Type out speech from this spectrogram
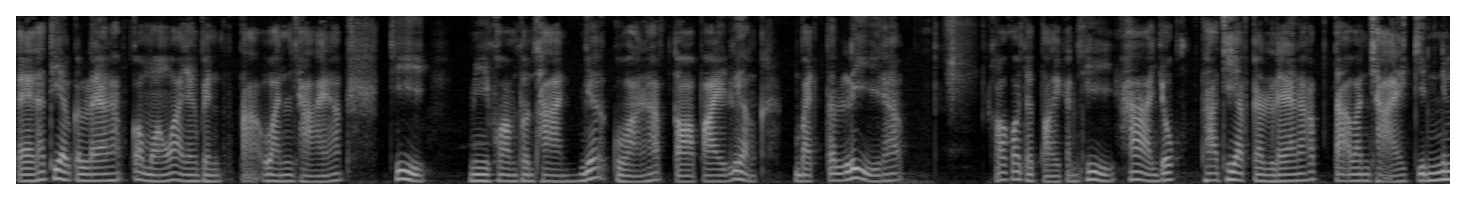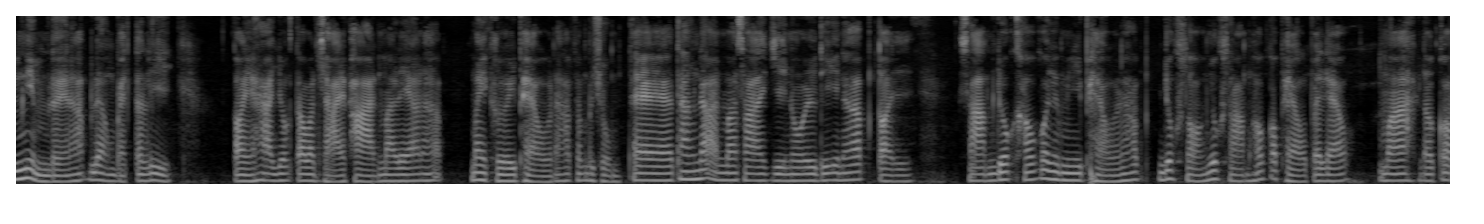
แต่ถ้าเทียบกันแล้วนะครับ ก็มองว่ายังเป็นตะวันฉายนะครับ ที่มีความทนทานเยอะกว่านะครับ ต่อไปเรื่องแบตเตอรี่นะครับเขาก็จะต่อยกันที่ 5 ยก ถ้าเทียบกันแล้วนะครับ ตะวันฉายกินนิ่มๆเลยนะครับ เรื่องแบตเตอรี่ ต่อย 5 ยกตะวันฉายผ่านมาแล้วนะครับ ไม่เคยแผ่วนะครับท่านผู้ชม แต่ทางด้านมาซากิโนอิรินะครับต่อย3 ยกเขาก็ยังมีแผ่วนะครับ ยก 2 ยก 3เขาก็แผ่วไปแล้ว มาแล้วก็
